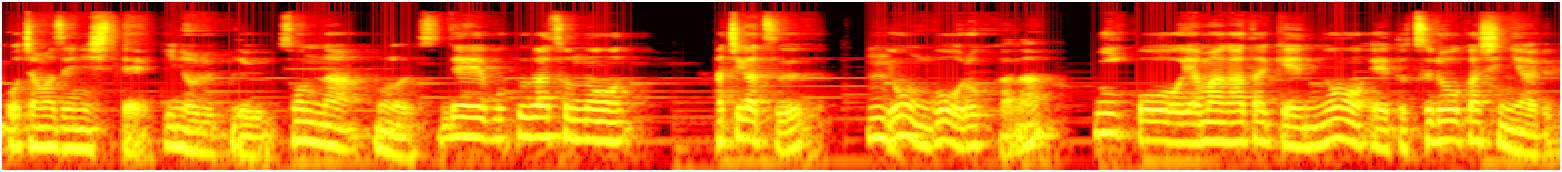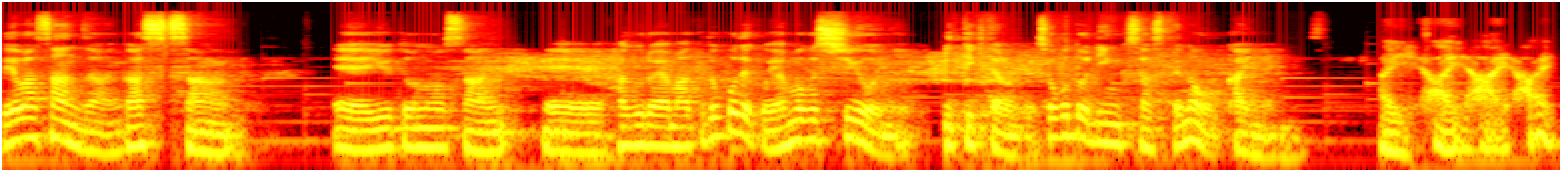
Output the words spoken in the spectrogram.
ごちゃ混ぜにして祈るっていうそんなものです。で僕がその8月うん。456かな、にこう山形県の、えー、と鶴岡市にある出羽三山合山、えー、有東野山、えー、羽黒山ってとこでこう山伏修行に行ってきたのでそことリンクさせての回になります。はいはいはいはい。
